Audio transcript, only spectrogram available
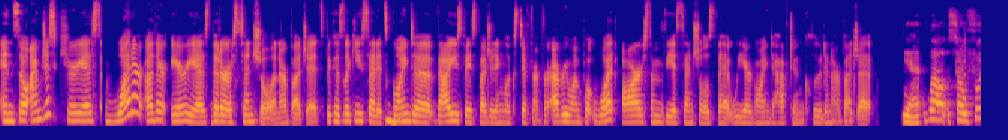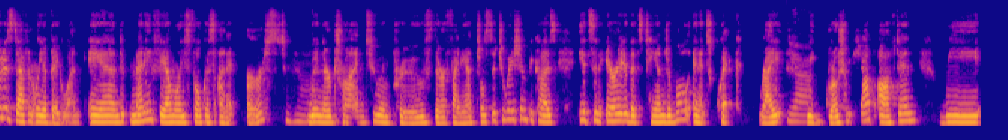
And so I'm just curious what are other areas that are essential in our budgets? Because, like you said, it's mm-hmm. going to values based budgeting looks different for everyone, but what are some of the essentials that we are going to have to include in our budget? Yeah, well, so food is definitely a big one. And many families focus on it 1st mm-hmm. when they're trying to improve their financial situation because it's an area that's tangible and it's quick, right? Yeah. We grocery shop often, we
